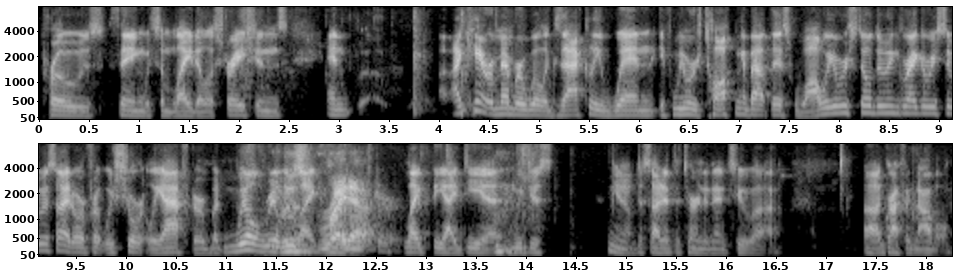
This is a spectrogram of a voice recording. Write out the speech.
prose thing with some light illustrations. And I can't remember Will exactly when, if we were talking about this while we were still doing Gregory Suicide, or if it was shortly after. But Will really like right after like the idea, and we just, you know, decided to turn it into a, a graphic novel.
